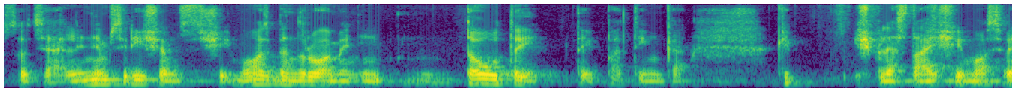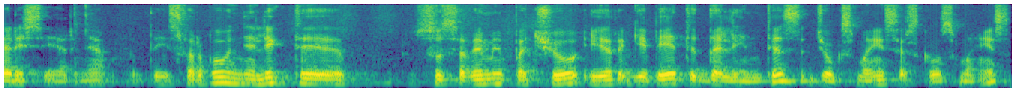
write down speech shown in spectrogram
socialiniams ryšiams, šeimos bendruomeniai, tautai taip pat tinka kaip išplėstai šeimos versija, ar ne. Tai svarbu nelikti su savimi pačiu ir gebėti dalintis džiaugsmais ir skausmais,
